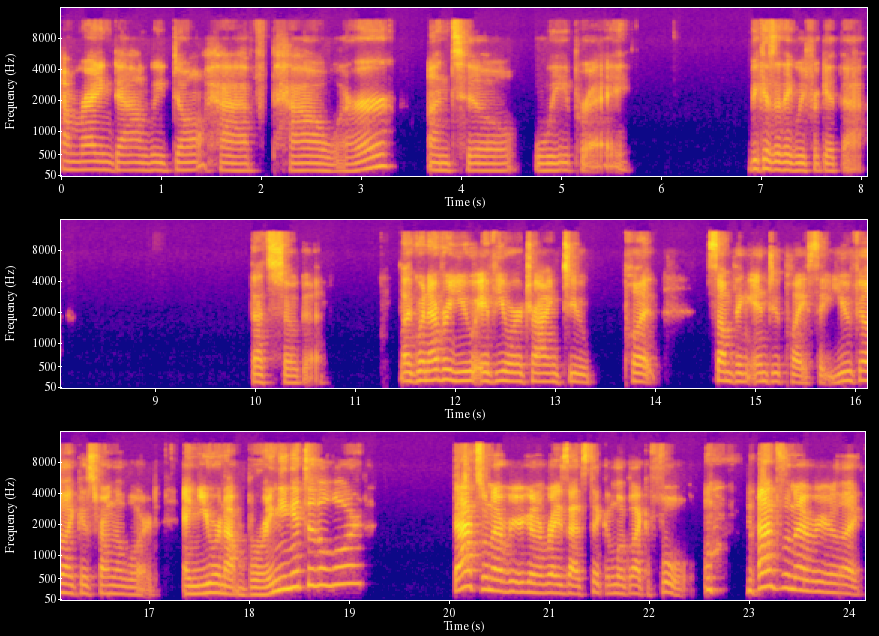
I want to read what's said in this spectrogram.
I'm writing down we don't have power until we pray because I think we forget that. That's so good. Like whenever you, if you are trying to put something into place that you feel like is from the Lord and you are not bringing it to the Lord, that's whenever you're going to raise that stick and look like a fool. that's whenever you're like,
